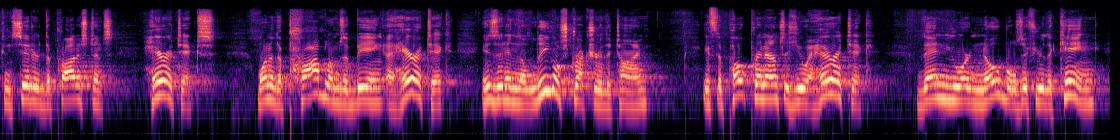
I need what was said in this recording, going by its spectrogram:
considered the Protestants heretics, one of the problems of being a heretic is that in the legal structure of the time, if the Pope pronounces you a heretic, then your nobles, if you're the king,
